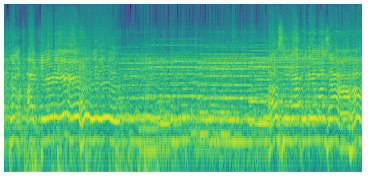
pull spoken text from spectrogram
પ્રથમ અચેડે હસી રાખ દે મસા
